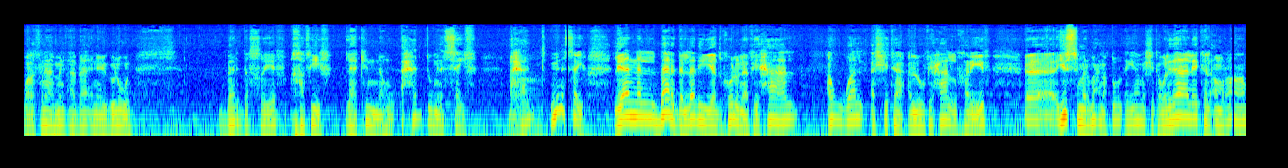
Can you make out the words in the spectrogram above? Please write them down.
ورثناه من آبائنا يقولون برد الصيف خفيف لكنه أحد من السيف. أحد من السيف. لأن البرد الذي يدخلنا في حال أول الشتاء اللي هو في حال الخريف آه، يستمر معنا طول أيام الشتاء. ولذلك الأمراض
